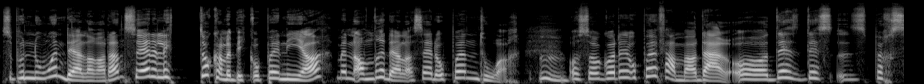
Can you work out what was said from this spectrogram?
Så på noen deler av den så er det litt da kan det bikke opp på en nier, men andre deler så er det opp på en toer. Og så går det opp på en femmer der. Og det, det spørs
